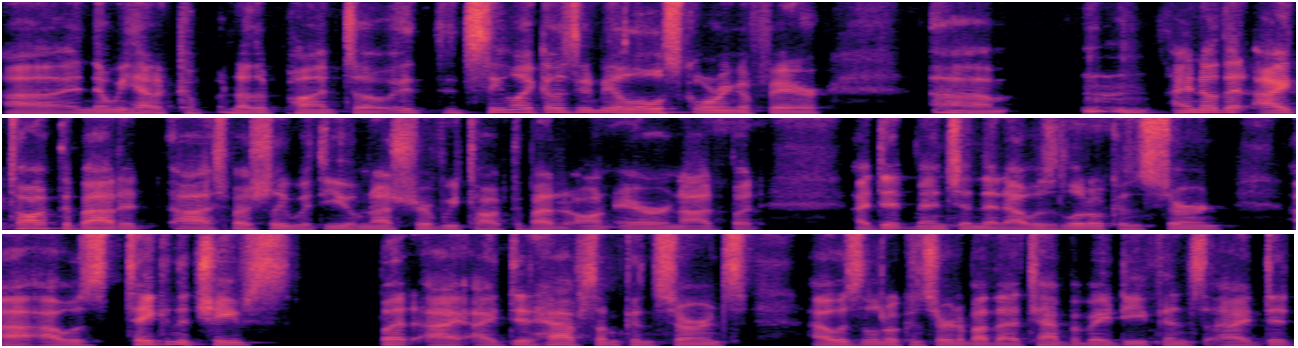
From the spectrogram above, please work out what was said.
Uh, and then we had a, another punt. So it, it seemed like it was going to be a low scoring affair. Um, I know that I talked about it, uh, especially with you. I'm not sure if we talked about it on air or not, but I did mention that I was a little concerned. Uh, I was taking the Chiefs, but I, I, did have some concerns. I was a little concerned about that Tampa Bay defense. I did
